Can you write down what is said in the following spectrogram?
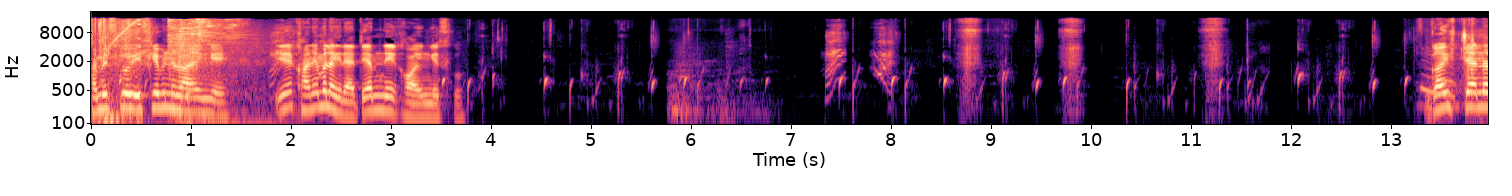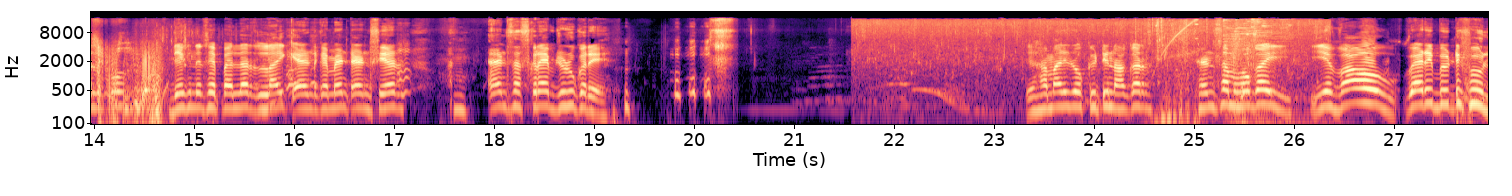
हम इसको इसके भी नहलाएँगे। ये खाने में लगी रहती है हम नहीं खाएँगे इसको। गाइस चैनल को देखने से पहले like and comment and share and subscribe ज़रूर करें। ये हमारी रॉकेटी नागर हैंडसम हो गई। ये वाओ वेरी ब्यूटीफुल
